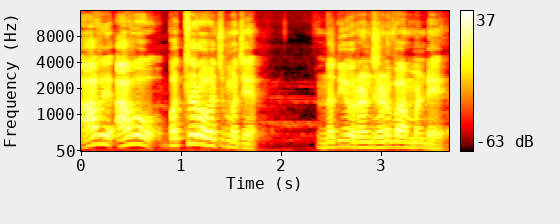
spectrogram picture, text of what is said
આવી, આવો પથ્થરો હચમચે. નદીઓ રણઝણવા માંડે.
